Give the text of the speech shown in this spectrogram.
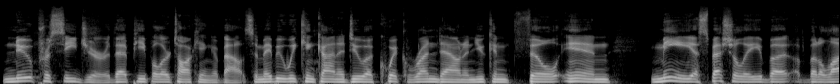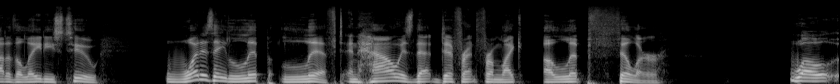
new procedure that people are talking about. So maybe we can kind of do a quick rundown and you can fill in me especially but but a lot of the ladies too. What is a lip lift and how is that different from like a lip filler? Well,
